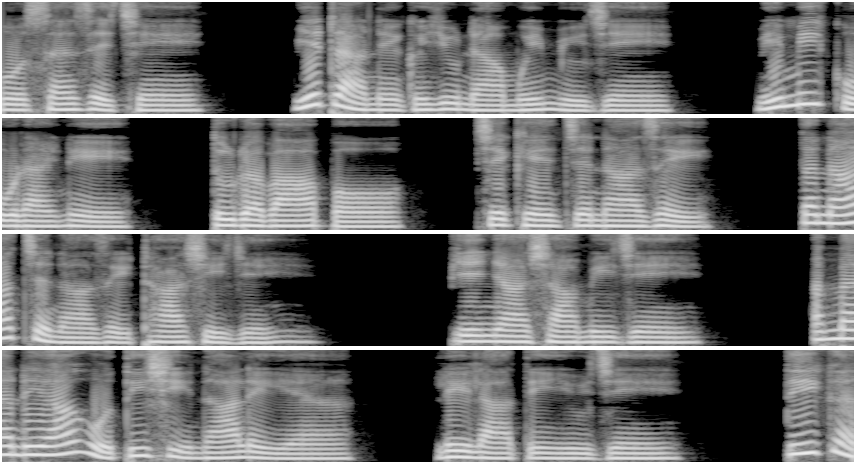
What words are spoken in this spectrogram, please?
ကိုစမ်းစစ်ခြင်းမေတ္တာနှင့်ဂရုဏာမွေးမြူခြင်းမိမိကိုယ်တိုင်နှင့် သူတစ်ပါးပေါ်ချစ်ခင်ကျင်နာစိတ်တနာကျင်နာစိတ်ထားရှိခြင်းပညာရှာမိခြင်းအမှန်တရားကိုသိရှိနားလည်ရန် လေ့လာသင်ယူခြင်းတီးခံ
